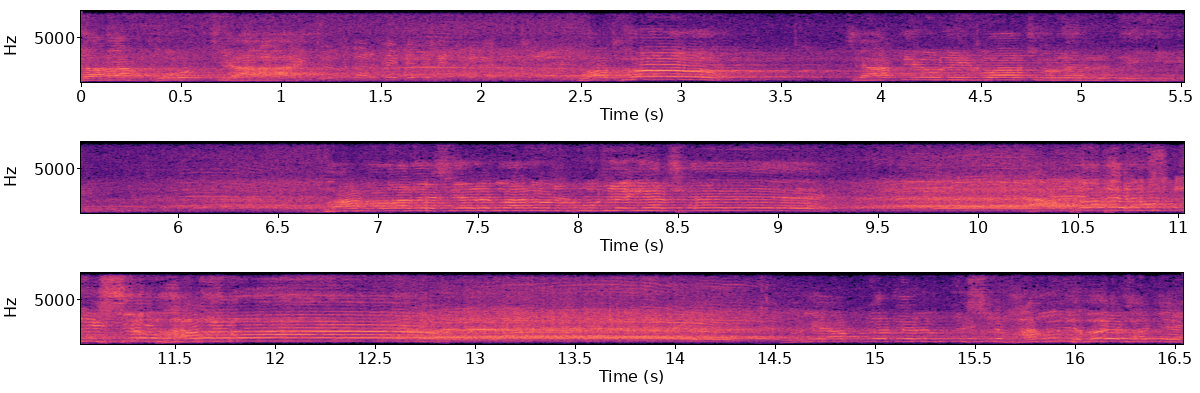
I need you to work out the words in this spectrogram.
তারা ভোট চায়। কখন? জাতীয় নির্বাচনের দিন। বাংলাদেশের মানুষ বুঝে গেছে, আপনাদের উদ্দেশ্য ভালো আপনাদের উদ্দেশ্য ভালোই হয়ে থাকে,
